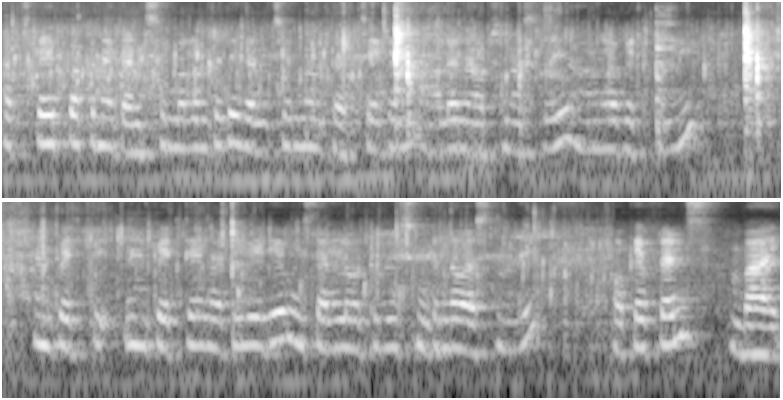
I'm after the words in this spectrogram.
సబ్స్క్రైబ్ పక్కన గంట సింబల్ ఉంటుంది. గంట సింబల్ టచ్ చేయగానే ఆన్లైన్ ఆప్షన్ వస్తుంది. ఆన్లో పెట్టుకొని నేను పెట్టి నేను పెట్టే ప్రతి వీడియో మీ సెల్ నోటిఫికేషన్ కింద వస్తుంది. Okay friends bye.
